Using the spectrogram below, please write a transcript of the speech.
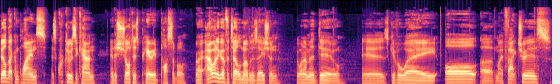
Build that compliance as quickly as you can in the shortest period possible. Right, I want to go for total mobilization. So what I'm going to do is give away all of my factories.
